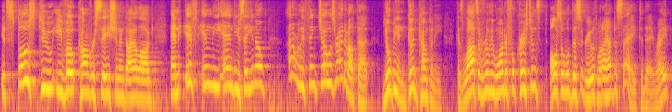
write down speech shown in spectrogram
It's supposed to evoke conversation and dialogue. And if in the end you say, you know, I don't really think Joe was right about that, you'll be in good company because lots of really wonderful Christians also will disagree with what I have to say today, right?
